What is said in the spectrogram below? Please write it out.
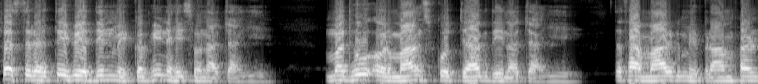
स्वस्थ रहते हुए दिन में कभी नहीं सोना चाहिए। मधु और मांस को त्याग देना चाहिए, तथा मार्ग में ब्राह्मण,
